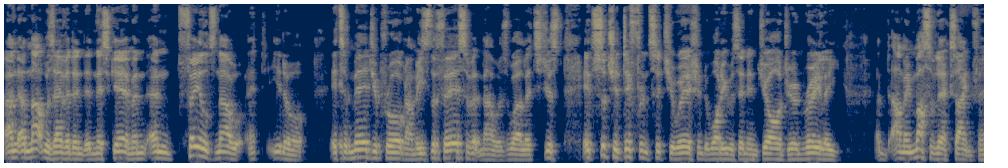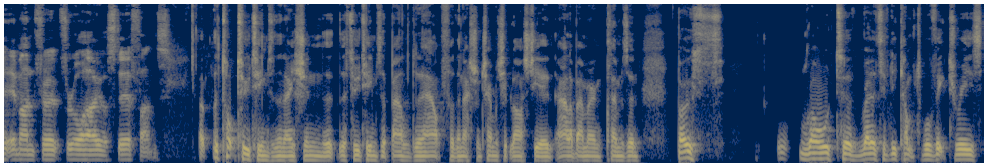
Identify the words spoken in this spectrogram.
and, and that was evident in this game. And and Fields now, you know. It's a major program. He's the face of it now as well. It's just, it's such a different situation to what he was in in Georgia, and really, I mean, massively exciting for him and for, for Ohio State fans. Uh, the top two teams in the nation, the, the two teams that battled it out for the national championship last year, Alabama and Clemson, both rolled to relatively comfortable victories.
